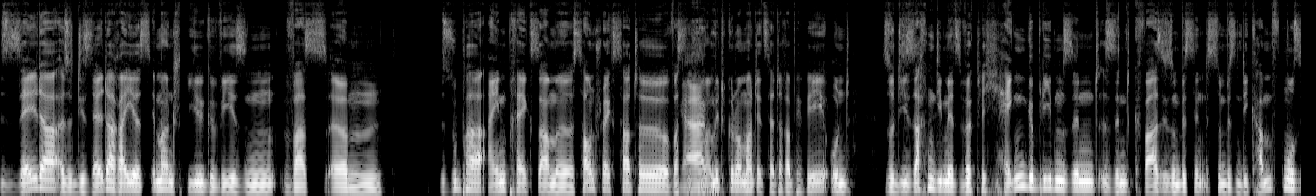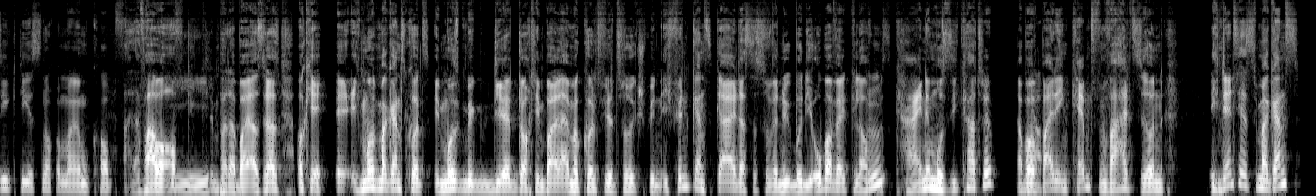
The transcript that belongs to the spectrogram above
Zelda, also die Zelda-Reihe ist immer ein Spiel gewesen, was ähm, super einprägsame Soundtracks hatte, was Ja, sich immer mitgenommen hat, etc. pp. Und so die Sachen, die mir jetzt wirklich hängen geblieben sind, sind quasi so ein bisschen, ist so ein bisschen die Kampfmusik, die ist noch in meinem Kopf. Ah, Da war aber oft Die- Klimper dabei. Also das, okay, äh, ich muss mal ganz kurz, ich muss mir dir doch den Ball einmal kurz wieder zurückspielen. Ich finde ganz geil, dass es so, wenn du über die Oberwelt gelaufen Mhm. bist, keine Musik hatte. Aber Ja. bei den Kämpfen war halt so ein, ich nenne es jetzt mal ganz,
